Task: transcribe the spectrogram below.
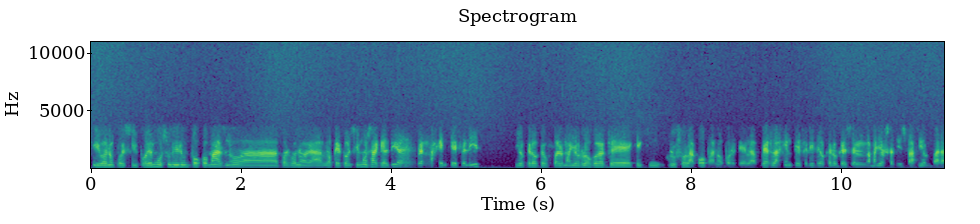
si bueno, pues si podemos unir un poco más, ¿no? A, pues bueno, a lo que conseguimos aquel día, ver la gente feliz, yo creo que fue el mayor logro que, incluso la Copa, ¿no? Porque la, ver la gente feliz yo creo que es la mayor satisfacción para,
